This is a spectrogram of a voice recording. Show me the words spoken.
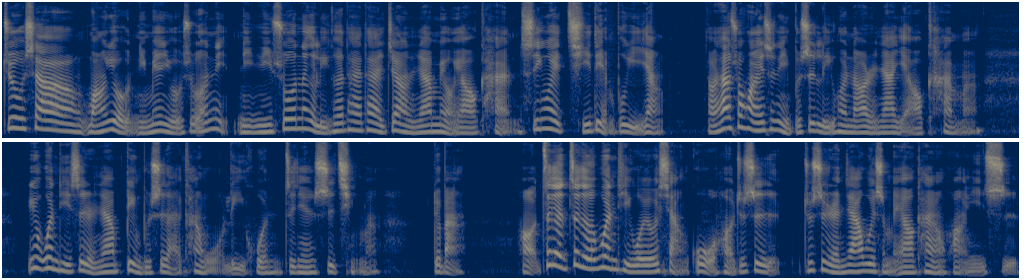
就像网友里面有说，你你你说那个理科太太这样，人家没有要看，是因为起点不一样。然后他说黄医师，你不是离婚，然后人家也要看吗？因为问题是人家并不是来看我离婚这件事情嘛，对吧？好，这个这个问题我有想过哈，就是就是人家为什么要看黄医师？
